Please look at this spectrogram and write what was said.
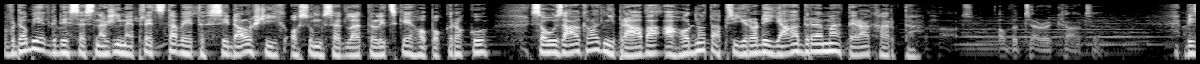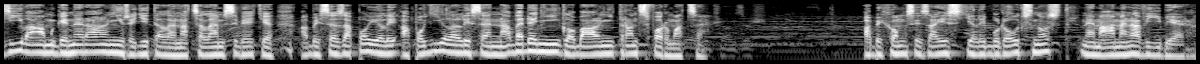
V době, kdy se snažíme představit si dalších 800 let lidského pokroku, jsou základní práva a hodnota přírody jádrem Terra Charta. Vyzývám generální ředitele na celém světě, aby se zapojili a podíleli se na vedení globální transformace. Abychom si zajistili budoucnost, nemáme na výběr.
